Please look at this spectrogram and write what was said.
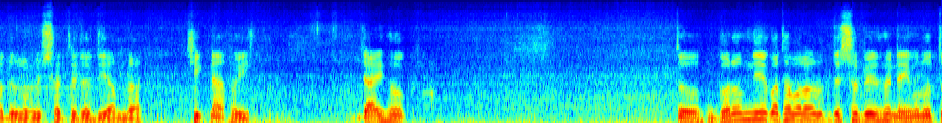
অদূর ভবিষ্যতে, যদি আমরা ঠিক না হই। যাই হোক, তো গরম নিয়ে কথা বলার উদ্দেশ্য বের হয় নাই, মূলত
